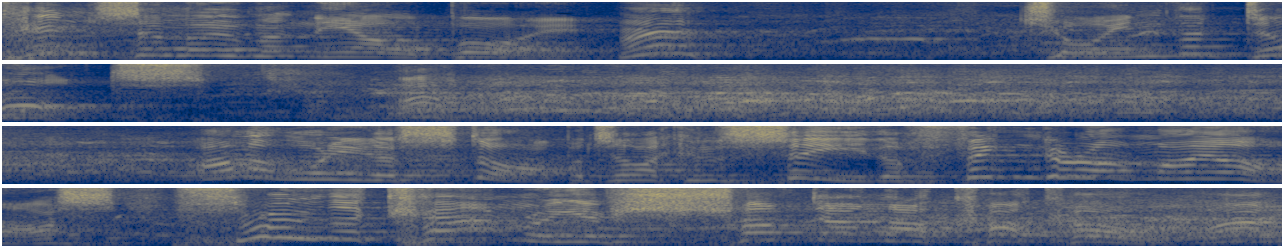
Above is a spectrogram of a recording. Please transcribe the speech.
Pincer movement, the old boy. Huh? Join the dots. I... I'm not wanting to stop until I can see the finger up my arse through the camera you've shoved down my cockhole. Huh?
